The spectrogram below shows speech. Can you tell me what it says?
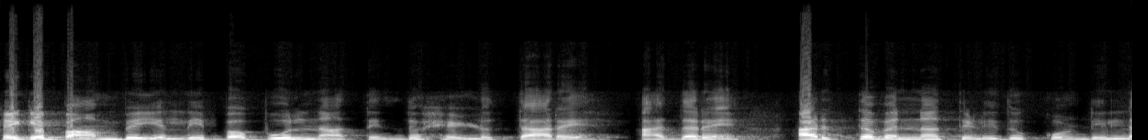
ಹೇಗೆ ಬಾಂಬೆಯಲ್ಲಿ ಬಬೂಲ್ನಾಥ್ ಎಂದು ಹೇಳುತ್ತಾರೆ? ಆದರೆ ಅರ್ಥವನ್ನ ತಿಳಿದುಕೊಂಡಿಲ್ಲ.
